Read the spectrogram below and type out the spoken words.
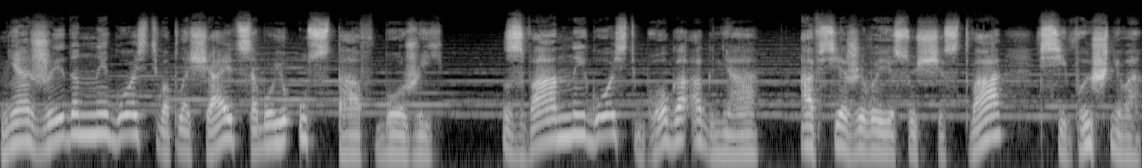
Неожиданный гость воплощает собою устав Божий. Званный гость — Бога огня, а все живые существа — Всевышнего,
